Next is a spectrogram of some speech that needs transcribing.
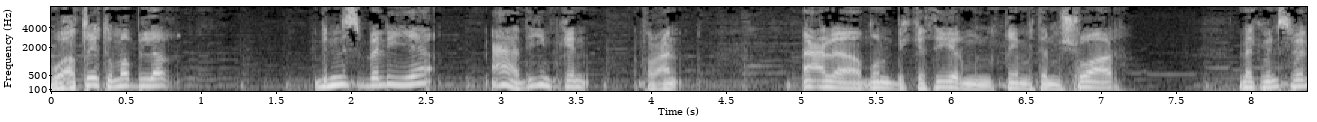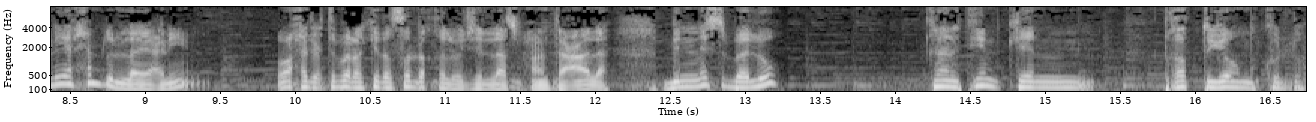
وأعطيته مبلغ بالنسبة لي عادي يمكن طبعا أعلى أظن بكثير من قيمة المشوار لكن بالنسبة لي الحمد لله يعني واحد يعتبرها كذا صدقة لوجه الله سبحانه وتعالى. بالنسبة له كانت يمكن تغطي يوم كله.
